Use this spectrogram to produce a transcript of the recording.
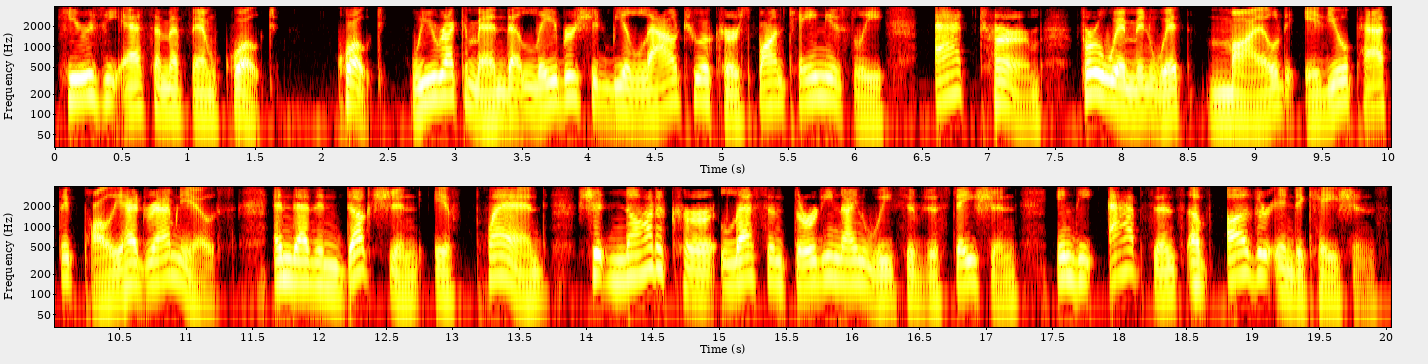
Here's the SMFM quote. Quote, we recommend that labor should be allowed to occur spontaneously at term for women with mild idiopathic polyhydramnios, and that induction, if planned, should not occur less than 39 weeks of gestation in the absence of other indications.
